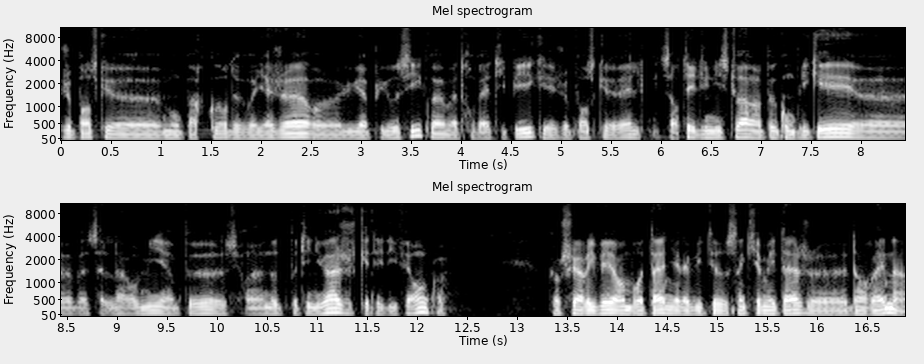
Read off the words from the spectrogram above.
Je pense que mon parcours de voyageur lui a plu aussi, quoi, m'a trouvé atypique, et je pense qu'elle, sortait d'une histoire un peu compliquée, bah, ça l'a remis un peu sur un autre petit nuage qui était différent, quoi. Quand je suis arrivé en Bretagne, elle habitait au cinquième étage euh, dans Rennes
